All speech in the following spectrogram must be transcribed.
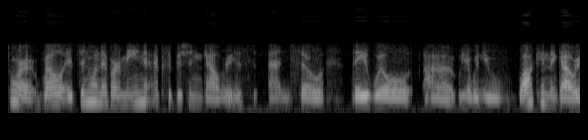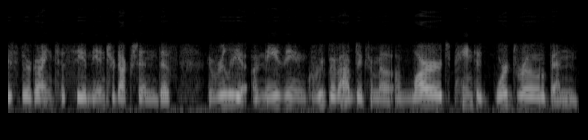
Sure. Well, it's in one of our main exhibition galleries, and so they will, uh, you know, when you walk in the galleries, they're going to see in the introduction this really amazing group of objects from a, a large painted wardrobe and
